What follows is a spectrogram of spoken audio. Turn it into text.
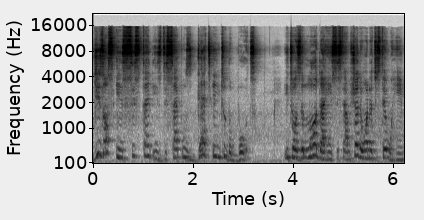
Jesus insisted his disciples get into the boat it was the Lord that insisted. I'm sure they wanted to stay with him.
